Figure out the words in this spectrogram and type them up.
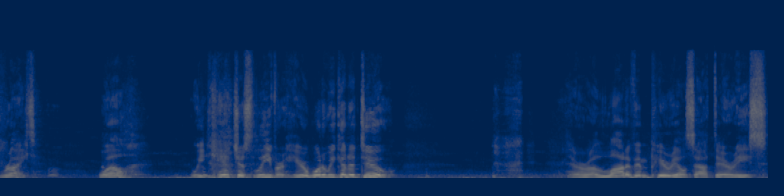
Right. Well, we can't just leave her here. What are we gonna do? There are a lot of Imperials out there, Ys.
